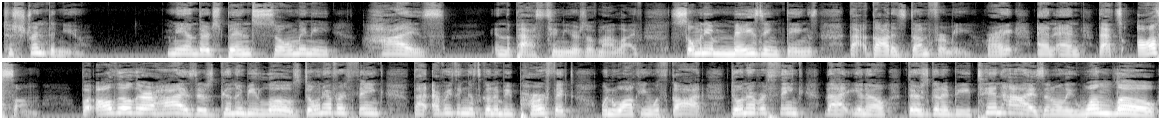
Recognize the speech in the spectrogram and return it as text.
to strengthen you. Man, there's been so many highs in the past 10 years of my life. So many amazing things that God has done for me, right? And and that's awesome. But although there are highs, there's going to be lows. Don't ever think that everything is going to be perfect when walking with God. Don't ever think that, you know, there's going to be 10 highs and only one low,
